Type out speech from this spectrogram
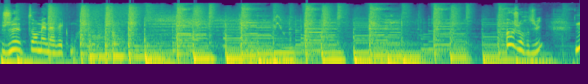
je t'emmène avec moi. Aujourd'hui, nous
